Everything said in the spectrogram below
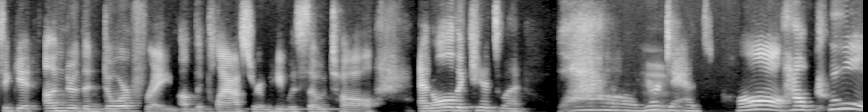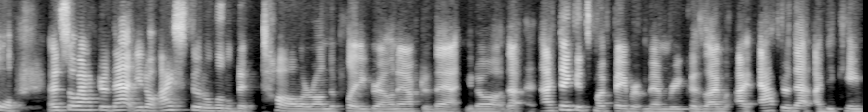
to get under the door frame of the classroom. He was so tall. And all the kids went, Wow, your mm. dad's tall. How cool. And so after that, you know, I stood a little bit taller on the playground after that. You know, that, I think it's my favorite memory because I, I, after that, I became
